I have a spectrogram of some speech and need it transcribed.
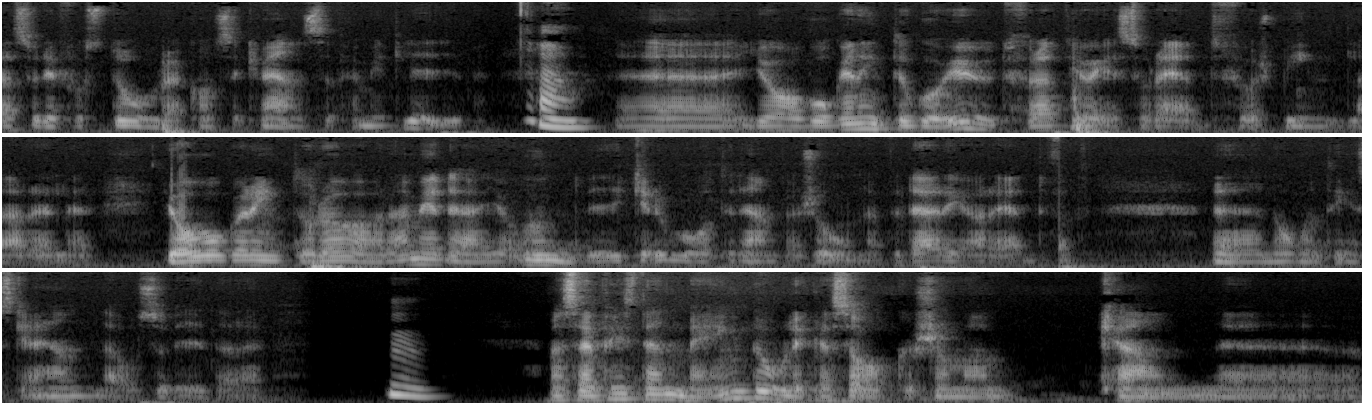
alltså det får stora konsekvenser för mitt liv. Mm. Jag vågar inte gå ut för att jag är så rädd för spindlar eller jag vågar inte röra mig där. Jag undviker att gå till den personen för där är jag rädd för att eh, någonting ska hända och så vidare. Mm. Men sen finns det en mängd olika saker som man kan eh,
